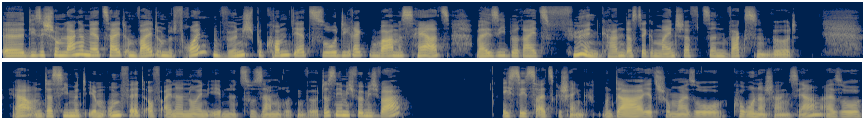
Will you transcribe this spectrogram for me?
äh, die sich schon lange mehr Zeit im Wald und mit Freunden wünscht, bekommt jetzt so direkt ein warmes Herz, weil sie bereits fühlen kann, dass der Gemeinschaftssinn wachsen wird. Ja, und dass sie mit ihrem Umfeld auf einer neuen Ebene zusammenrücken wird. Das nehme ich für mich wahr. Ich sehe es als Geschenk. Und da jetzt schon mal so Corona-Chance, ja. Also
